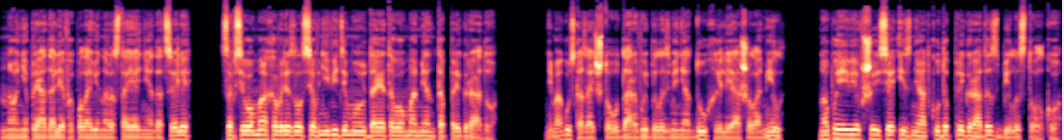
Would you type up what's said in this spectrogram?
Но не преодолев и половины расстояния до цели, со всего маха врезался в невидимую до этого момента преграду. Не могу сказать, что удар выбил из меня дух или ошеломил, но появившаяся из ниоткуда преграда сбила с толку.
